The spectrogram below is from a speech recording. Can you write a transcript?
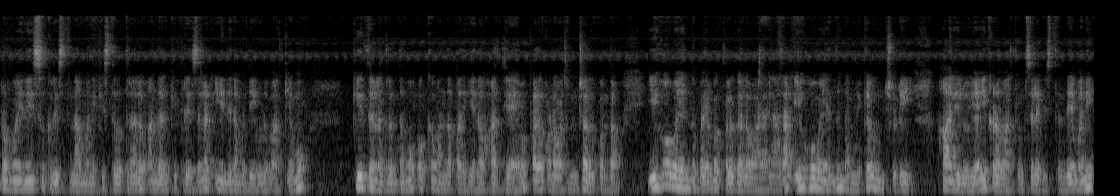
ప్రభు అయిన యేసుక్రీస్తునామానికి స్తోత్రాలు. అందరికీ ప్రజల ఈ దినము దేవుడి వాక్యము. కీర్తనల గ్రంథము ఒక వంద పదిహేనవ అధ్యాయము పదకొండవ వచనం చదువుకుందాం. యెహోవయందు భయభక్తులు గలవారలారా యెహోవయందు నమ్మిక ఉంచుడి. హాలిలోయ ఇక్కడ వాక్యం సెలవిస్తుంది. ఏమని?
